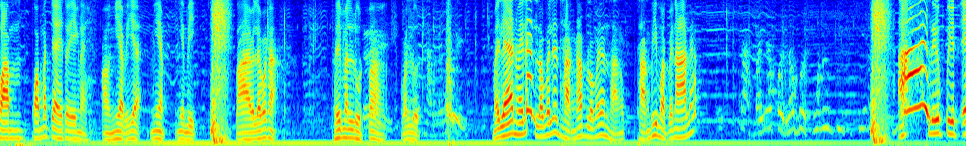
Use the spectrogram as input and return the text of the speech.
ความความมั่นใจใตัวเองหน่อยเอาเงียบไอ้เหี้ยเงียบเงียบอีกตายไปแล้วบ้างน่ะเฮ้ยมันหลุดป่ะมันหลุด ไม่เล่นไม่เล่นเราไม่เล่นถังครับ เราไม่เล่นถังถังพี่หมดไปนานแล้วอ้าลืมปิดเอ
